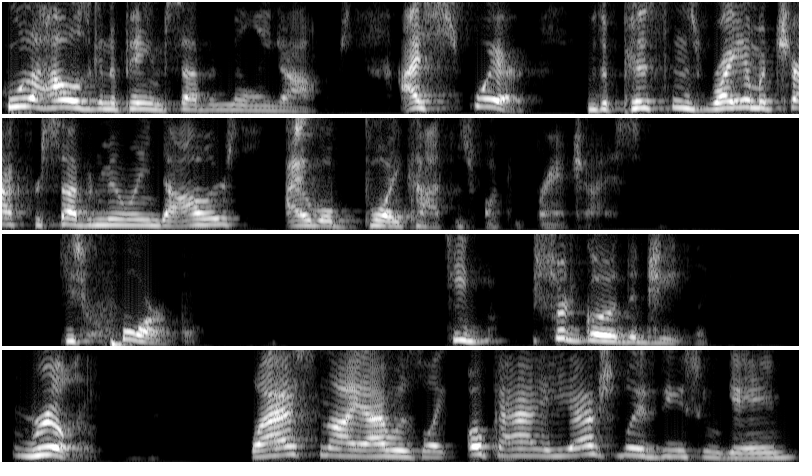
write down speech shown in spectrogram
Who the hell is going to pay him $7 million? I swear, if the Pistons write him a check for $7 million, I will boycott this fucking franchise. He's horrible. He should go to the G League. Really. Last night, I was like, okay, he actually played a decent game.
